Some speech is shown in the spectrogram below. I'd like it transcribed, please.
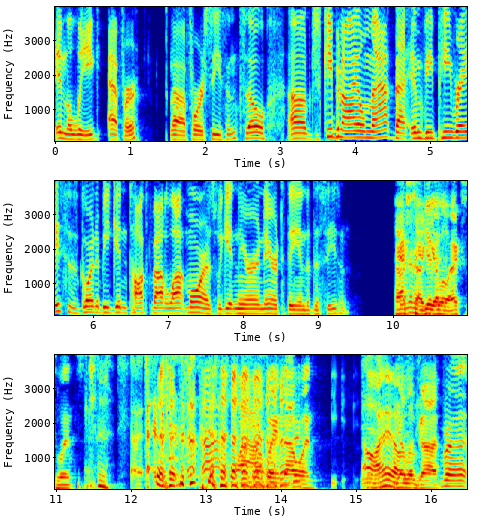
in the league ever uh, for a season. So um, just keep an eye on that. That MVP race is going to be getting talked about a lot more as we get nearer and nearer to the end of the season. Hashtag yellow it- excellence. Wow. I'm gonna claim that one. Oh hell, Yellow God. bruh.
